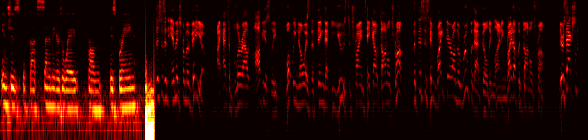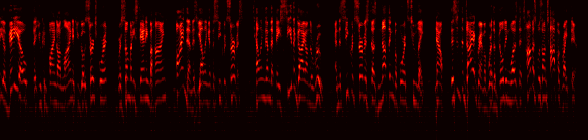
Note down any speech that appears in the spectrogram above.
inches, if not centimeters away from his brain. This is an image from a video. I had to blur out, obviously, what we know as the thing that he used to try and take out Donald Trump. But this is him right there on the roof of that building lining, right up with Donald Trump. There's actually a video that you can find online if you go search for it, where somebody standing behind, find them, is yelling at the Secret Service, telling them that they see the guy on the roof, and the Secret Service does nothing before it's too late. Now, this is the diagram of where the building was that Thomas was on top of right there.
